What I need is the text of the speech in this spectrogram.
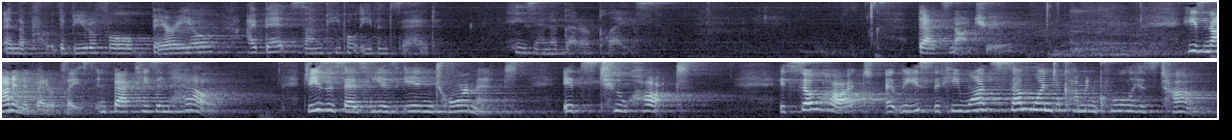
and the, the beautiful burial, I bet some people even said, He's in a better place. That's not true. He's not in a better place. In fact, he's in hell. Jesus says he is in torment. It's too hot. It's so hot, at least, that he wants someone to come and cool his tongue.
